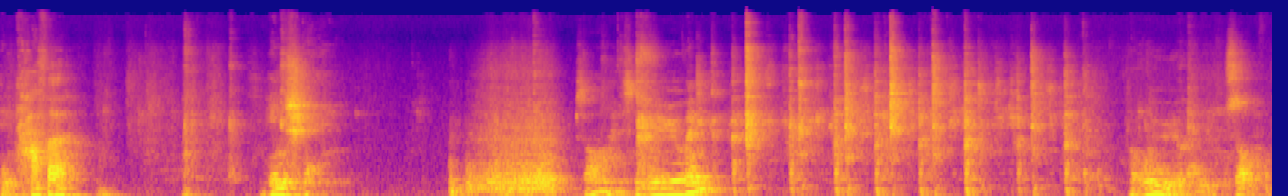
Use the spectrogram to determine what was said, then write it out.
den Kaffee hinstellen. So, jetzt rühren. Rühren. So.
